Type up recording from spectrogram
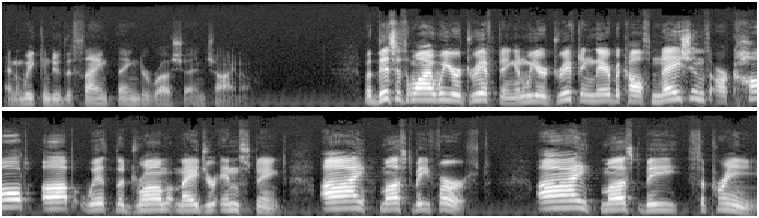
And we can do the same thing to Russia and China. But this is why we are drifting, and we are drifting there because nations are caught up with the drum major instinct. I must be first. I must be supreme.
